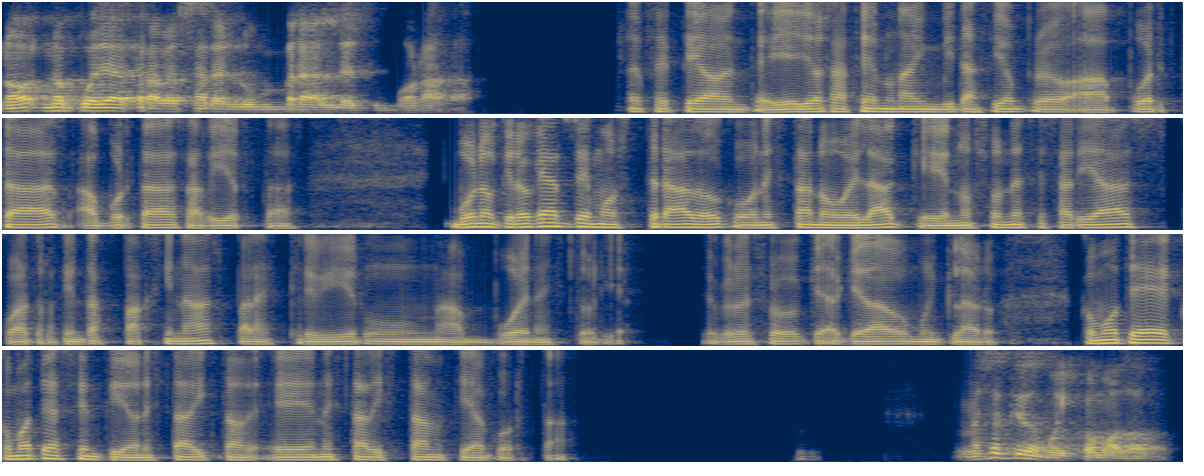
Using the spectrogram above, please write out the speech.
no, no puede atravesar el umbral de tu morada. Efectivamente, y ellos hacen una invitación, pero a puertas, a puertas abiertas. Bueno, creo que has demostrado con esta novela que no son necesarias 400 páginas para escribir una buena historia. Yo creo eso que ha quedado muy claro. ¿Cómo te, cómo te has sentido en esta, en esta distancia corta? Me he sentido muy cómodo.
